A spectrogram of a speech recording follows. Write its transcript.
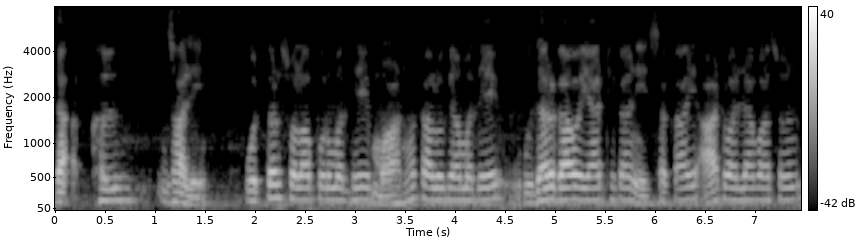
दाखल झाले. उत्तर सोलापूरमध्ये माढा तालुक्यामध्ये उदरगाव या ठिकाणी सकाळी आठ वाजल्यापासून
